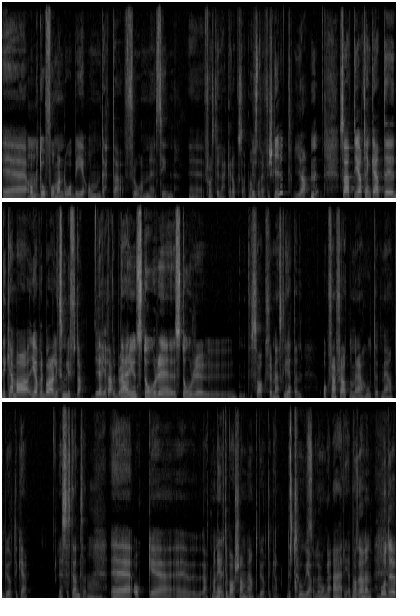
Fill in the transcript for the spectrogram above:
Eh, och då får man då be om detta från sin, från sin läkare också, att man Just får det, det. förskrivet. Ja. Så att jag tänker att eh, det kan vara, jag vill bara liksom lyfta Det detta. jättebra. Det här är ju en stor, eh, stor eh, sak för mänskligheten. Och framförallt då med det här hotet med resistenten. Eh, och eh, att man är lite varsam med antibiotikan. Det tror jag att Absolut. många är redan. sen, Men, både,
